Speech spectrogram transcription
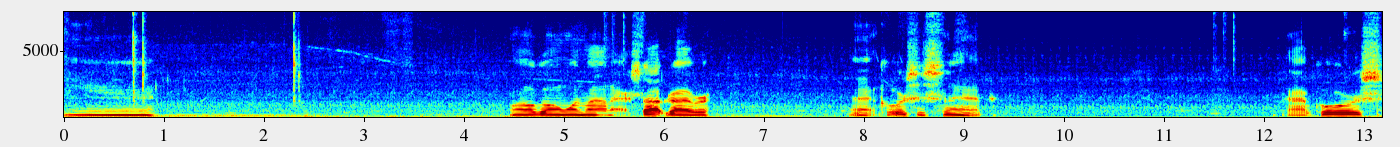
And I'll go on one mile an hour. Stop driver. Alright, course is set. Of course.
